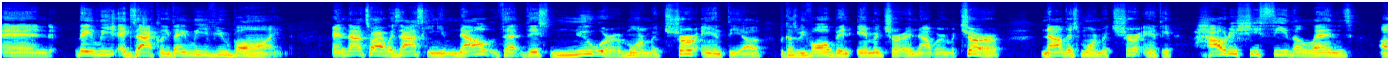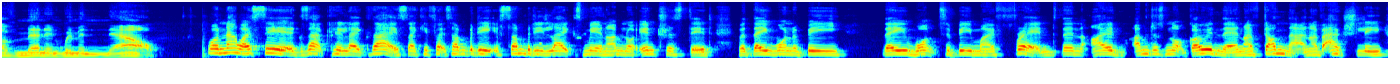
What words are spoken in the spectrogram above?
And they leave, exactly, they leave you behind. And that's why I was asking you now that this newer, more mature Anthea, because we've all been immature and now we're mature, now this more mature Anthea, how does she see the lens of men and women now? Well, now I see it exactly like that. It's like if somebody if somebody likes me and I'm not interested, but they want to be they want to be my friend, then I I'm just not going there. And I've done that. And I've actually,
